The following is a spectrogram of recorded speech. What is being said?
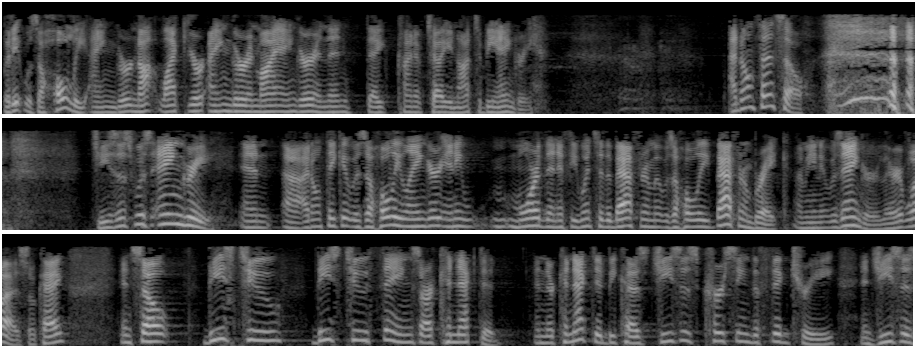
but it was a holy anger, not like your anger and my anger, and then they kind of tell you not to be angry. I don't think so. Jesus was angry, and uh, I don't think it was a holy anger any more than if he went to the bathroom, it was a holy bathroom break. I mean, it was anger. There it was, okay? And so these two these two things are connected. And they're connected because Jesus cursing the fig tree and Jesus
